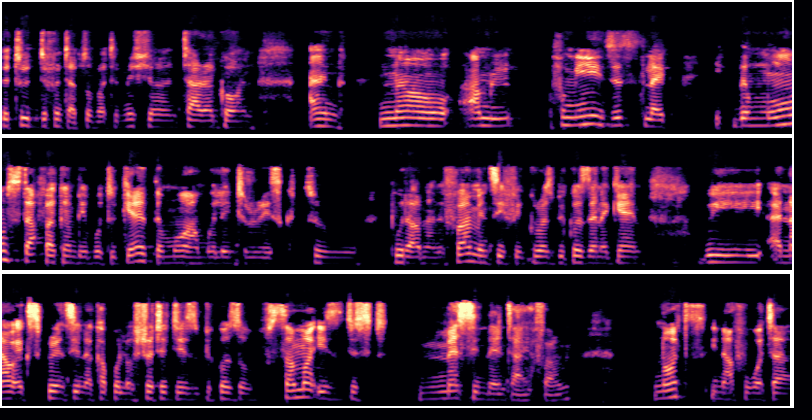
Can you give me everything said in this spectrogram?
the two different types of artemisian, tarragon, and now I'm for me just like the more stuff I can be able to get, the more I'm willing to risk to put out on the farm and see if it grows. Because then again, we are now experiencing a couple of shortages because of summer is just messing the entire farm. Not enough water.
